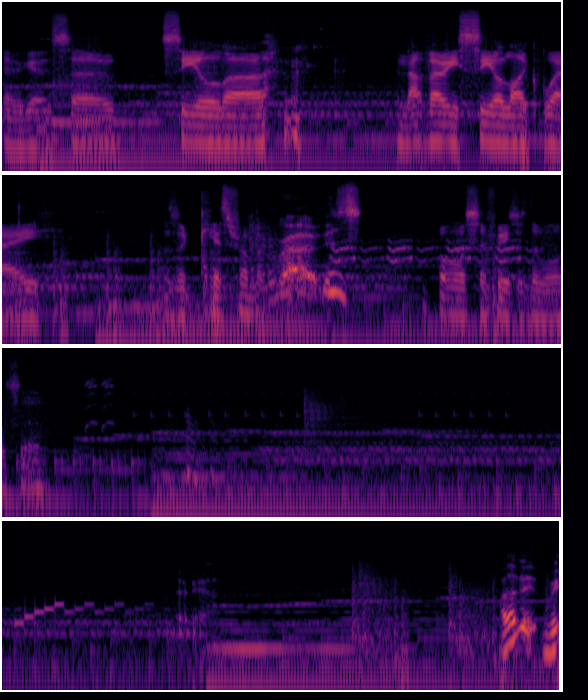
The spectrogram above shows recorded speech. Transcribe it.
There we go. So, seal, uh, in that very seal-like way, there's a kiss from a rose, but also freezes the water. I love it. we-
